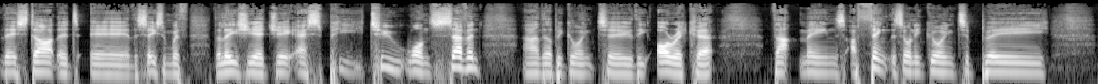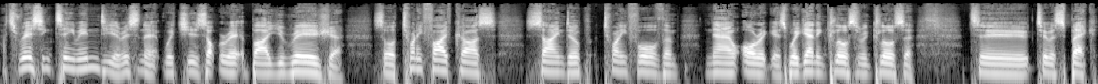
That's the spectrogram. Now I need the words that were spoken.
They started uh, the season with the Ligier JS P217 and they'll be going to the Oreca. That means I think there's only going to be. That's Racing Team India, isn't it? Which is operated by Eurasia. So 25 cars signed up, 24 of them now Orecas. We're getting closer and closer to to a spec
